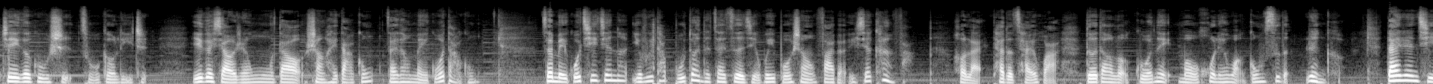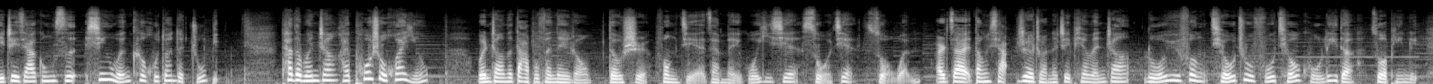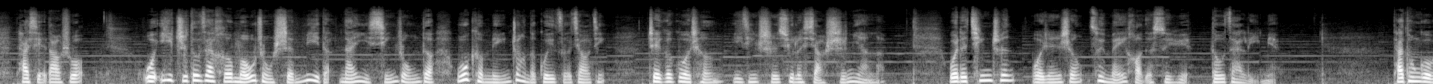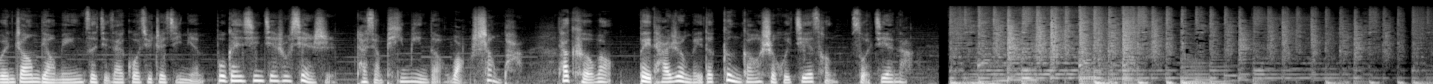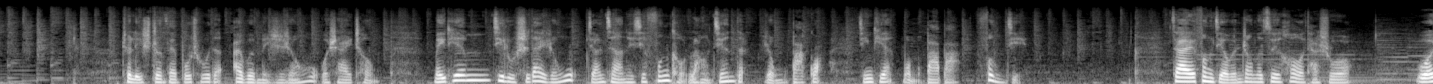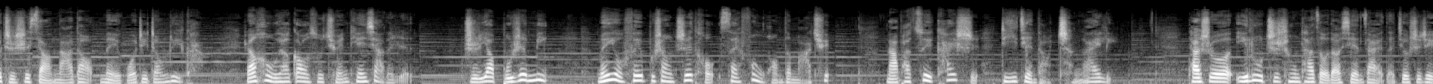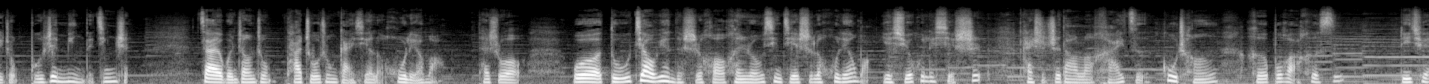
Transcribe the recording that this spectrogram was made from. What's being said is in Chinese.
这个故事足够励志。一个小人物到上海打工，再到美国打工，在美国期间呢，由于他不断的在自己微博上发表一些看法，后来他的才华得到了国内某互联网公司的认可，担任起这家公司新闻客户端的主笔，他的文章还颇受欢迎。文章的大部分内容都是凤姐在美国一些所见所闻，而在当下热转的这篇文章《罗玉凤求祝福求鼓励》的作品里，她写道说：“我一直都在和某种神秘的、难以形容的、无可名状的规则较劲，这个过程已经持续了小十年了。我的青春，我人生最美好的岁月都在里面。”他通过文章表明自己在过去这几年不甘心接受现实，他想拼命的往上爬。他渴望被他认为的更高社会阶层所接纳。这里是正在播出的《爱问每日人物》，我是爱成，每天记录时代人物，讲讲那些风口浪尖的人物八卦。今天我们八八凤姐。在凤姐文章的最后，她说：“我只是想拿到美国这张绿卡，然后我要告诉全天下的人，只要不认命。”没有飞不上枝头赛凤凰的麻雀，哪怕最开始低贱到尘埃里。她说，一路支撑她走到现在的就是这种不认命的精神。在文章中，她着重感谢了互联网。她说，我读教院的时候，很荣幸结识了互联网，也学会了写诗，开始知道了孩子、顾城和博尔赫斯。的确，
